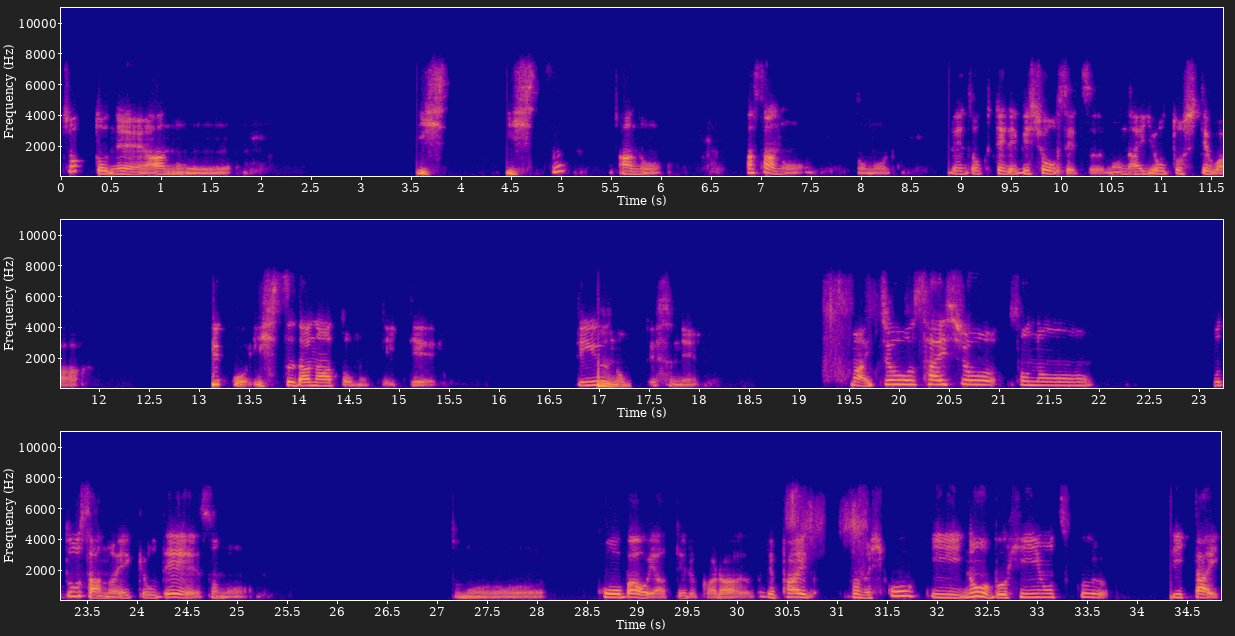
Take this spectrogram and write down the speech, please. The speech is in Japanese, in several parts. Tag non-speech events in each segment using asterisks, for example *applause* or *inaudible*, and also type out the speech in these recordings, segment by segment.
ちょっとね、あの異質異質？あの、朝の、その、連続テレビ小説の内容としては、結構異質だなと思っていて、っていうのもですね、まあ一応最初、その、お父さんの影響で、その、その、工場をやってるから、で、パイ、その飛行機の部品を作りたい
